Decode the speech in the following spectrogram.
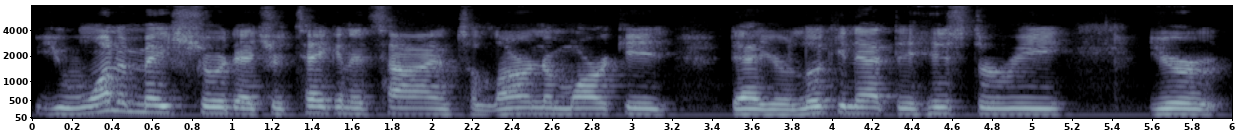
you want to make sure that you're taking the time to learn the market, that you're looking at the history, you're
